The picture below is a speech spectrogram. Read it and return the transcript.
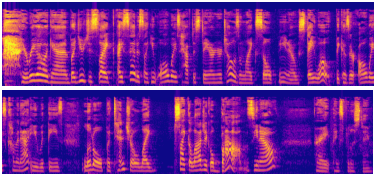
here we go again. But you just like I said, it's like you always have to stay on your toes and like so, you know, stay woke because they're always coming at you with these little potential like psychological bombs, you know? All right, thanks for listening.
